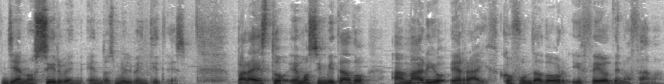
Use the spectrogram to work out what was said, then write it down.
ya nos sirven en 2023. Para esto hemos invitado a Mario Herraiz, cofundador y CEO de Nozama.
